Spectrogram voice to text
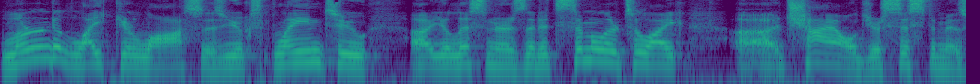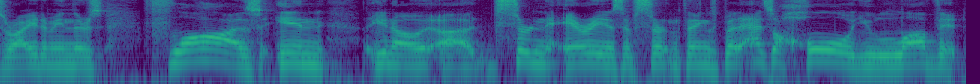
learn to like your losses. You explained to uh, your listeners that it's similar to like a child, your system is, right? I mean, there's flaws in, you know, uh, certain areas of certain things, but as a whole, you love it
